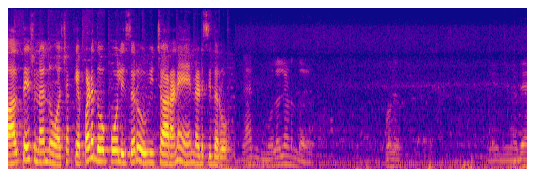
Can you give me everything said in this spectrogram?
ಮಾಲ್ತೇಶನನ್ನು ವಶಕ್ಕೆ ಪಡೆದು ಪೊಲೀಸರು ವಿಚಾರಣೆ ನಡೆಸಿದರು ಯಾರು ಮೊದಲನೇದ ಫೋನ್ ನೀನು ಅದೇ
